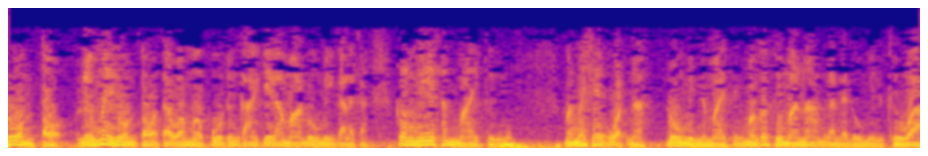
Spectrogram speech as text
ร่วมโต๊ะ หรือไม่ร่วมโต๊ะ แต่ว่าเมื่อพูดถึงการกินแล้วมาดูหมิ่นกันและกันตรงนี้ท่านหมายถึง มันไม่ใช่อวดนะดูหมิ่นหมายถึง มันก็คือมานะเหมือนกันแต่ดูหมิ่นคือว่า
